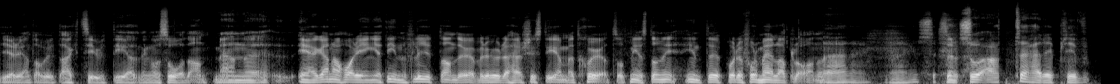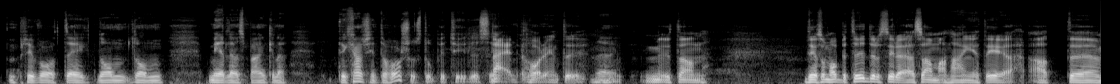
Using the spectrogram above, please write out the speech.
ger rent av ut aktieutdelning och sådant. Men eh, ägarna har inget inflytande över hur det här systemet sköts, åtminstone inte på det formella planet. Nej, nej, nej, så. så att det här är priv privatägt, de, de medlemsbankerna, det kanske inte har så stor betydelse? Nej, det har det inte. Nej. Utan det som har betydelse i det här sammanhanget är att eh,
